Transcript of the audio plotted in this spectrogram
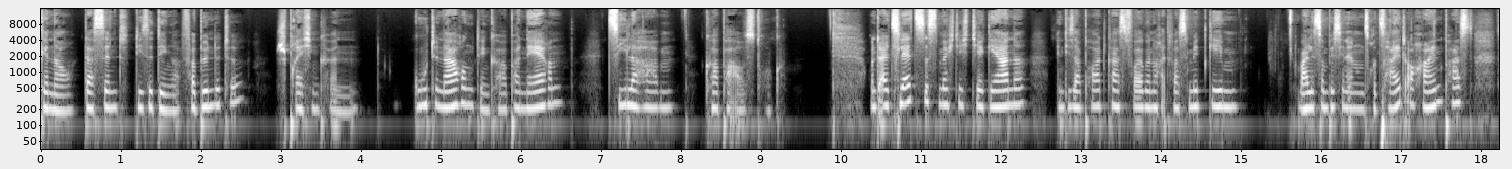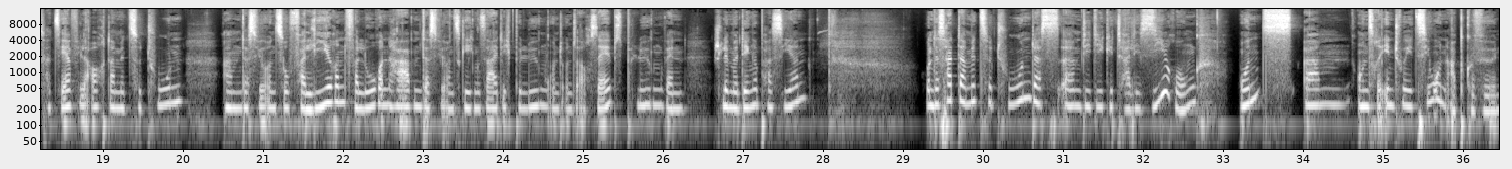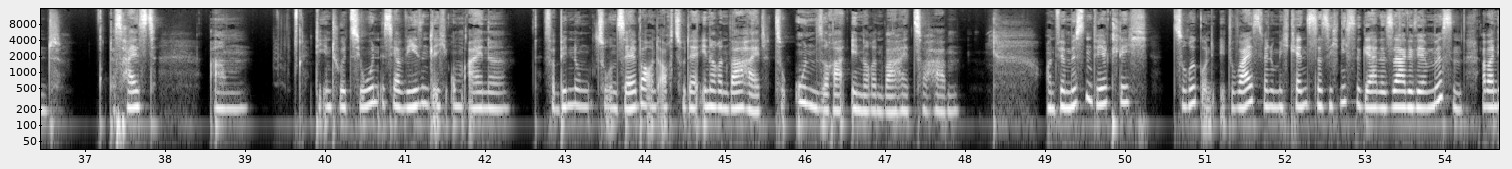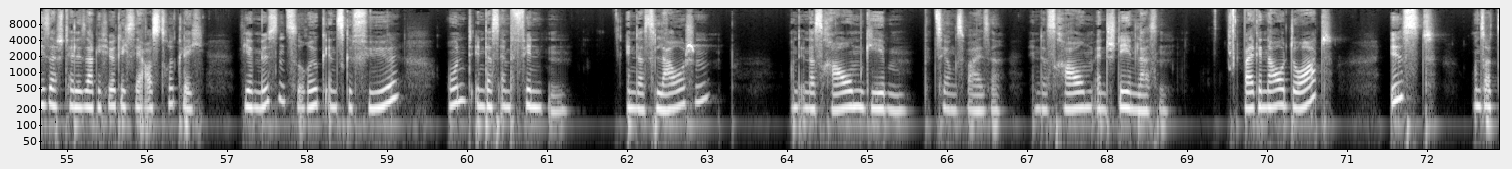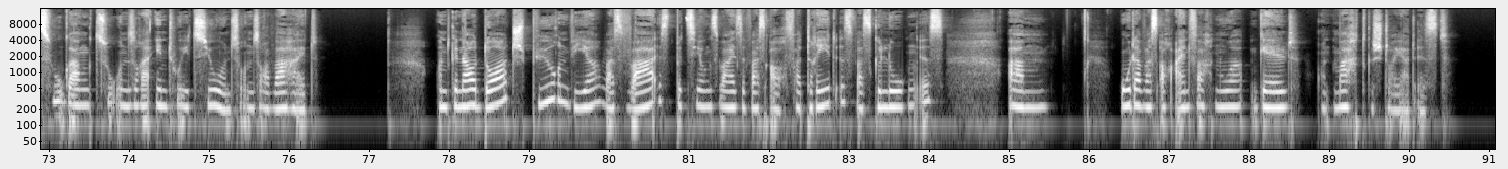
Genau, das sind diese Dinge. Verbündete sprechen können, gute Nahrung den Körper nähren, Ziele haben, Körperausdruck. Und als letztes möchte ich dir gerne in dieser Podcast-Folge noch etwas mitgeben, weil es so ein bisschen in unsere Zeit auch reinpasst. Es hat sehr viel auch damit zu tun, ähm, dass wir uns so verlieren, verloren haben, dass wir uns gegenseitig belügen und uns auch selbst belügen, wenn schlimme Dinge passieren. Und es hat damit zu tun, dass ähm, die Digitalisierung uns ähm, unsere Intuition abgewöhnt. Das heißt, ähm, die Intuition ist ja wesentlich um eine Verbindung zu uns selber und auch zu der inneren Wahrheit, zu unserer inneren Wahrheit zu haben. Und wir müssen wirklich zurück und du weißt, wenn du mich kennst, dass ich nicht so gerne sage, wir müssen, aber an dieser Stelle sage ich wirklich sehr ausdrücklich, wir müssen zurück ins Gefühl und in das Empfinden, in das Lauschen und in das Raum geben, beziehungsweise in das Raum entstehen lassen. Weil genau dort ist unser Zugang zu unserer Intuition, zu unserer Wahrheit. Und genau dort spüren wir, was wahr ist, beziehungsweise was auch verdreht ist, was gelogen ist, ähm, oder was auch einfach nur Geld und Macht gesteuert ist.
